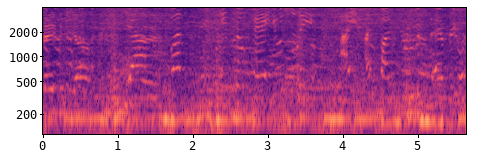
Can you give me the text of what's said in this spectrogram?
maybe, yeah. yeah, but it's okay. Usually I, I find fruits everywhere.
